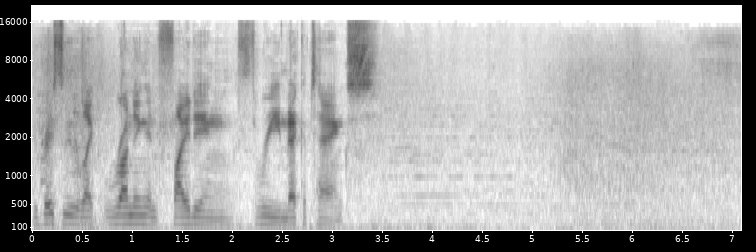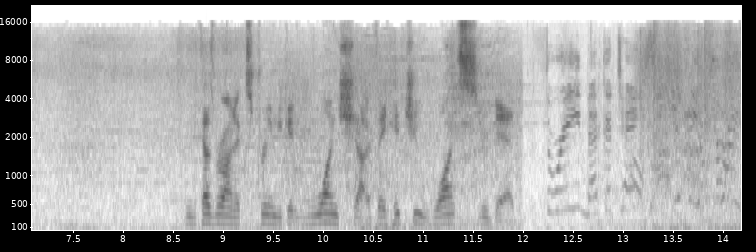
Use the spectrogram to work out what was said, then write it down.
You're basically like running and fighting three mecha tanks. And because we're on extreme, you get one shot. If they hit you once, you're dead. Three mecha tanks. Give me a break.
